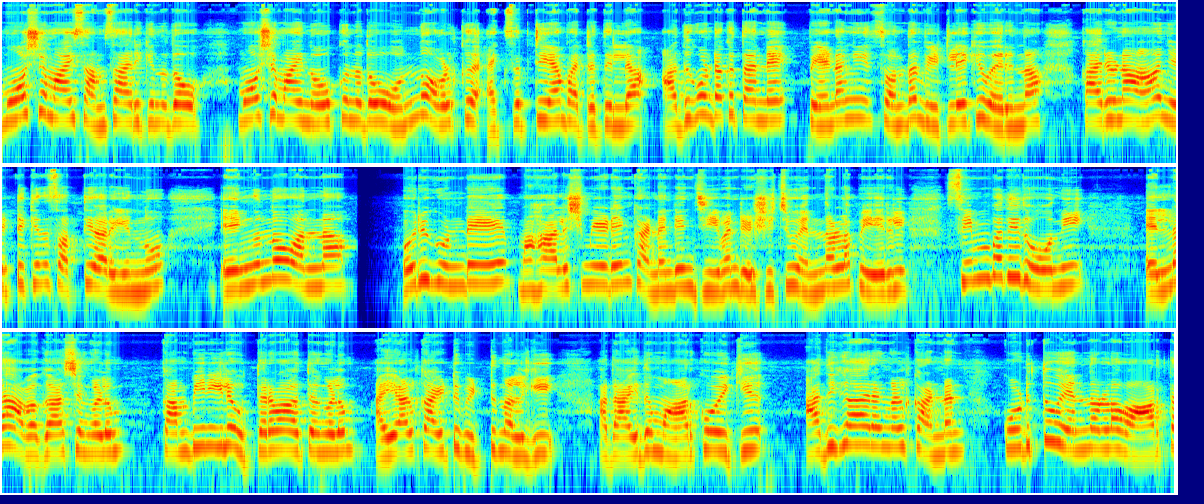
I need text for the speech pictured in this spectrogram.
മോശമായി സംസാരിക്കുന്നതോ മോശമായി നോക്കുന്നതോ ഒന്നും അവൾക്ക് അക്സെപ്റ്റ് ചെയ്യാൻ പറ്റത്തില്ല. അതുകൊണ്ടൊക്കെ തന്നെ പിണങ്ങി സ്വന്തം വീട്ടിലേക്ക് വരുന്ന കരുണ ആ ഞെട്ടിക്കുന്ന സത്യം അറിയുന്നു. എങ്ങുന്നോ വന്ന ഒരു ഗുണ്ടയെ മഹാലക്ഷ്മിയുടെയും കണ്ണന്റെയും ജീവൻ രക്ഷിച്ചു എന്നുള്ള പേരിൽ സിമ്പതി തോന്നി. എല്ലാ അവകാശങ്ങളും കമ്പനിയിലെ ഉത്തരവാദിത്തങ്ങളും അയാൾക്കായിട്ട് വിട്ടു നൽകി. അതായത് മാർക്കോയ്ക്ക് അധികാരങ്ങൾ കണ്ണൻ കൊടുത്തു എന്നുള്ള വാർത്ത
